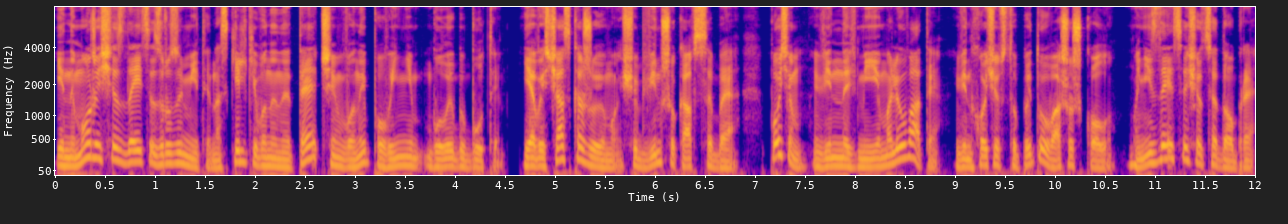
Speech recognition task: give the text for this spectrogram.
і не може ще, здається, зрозуміти, наскільки вони не те, чим вони повинні були би бути. Я весь час кажу йому, щоб він шукав себе. Потім він не вміє малювати. Він хоче вступити у вашу школу. Мені здається, що це добре.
